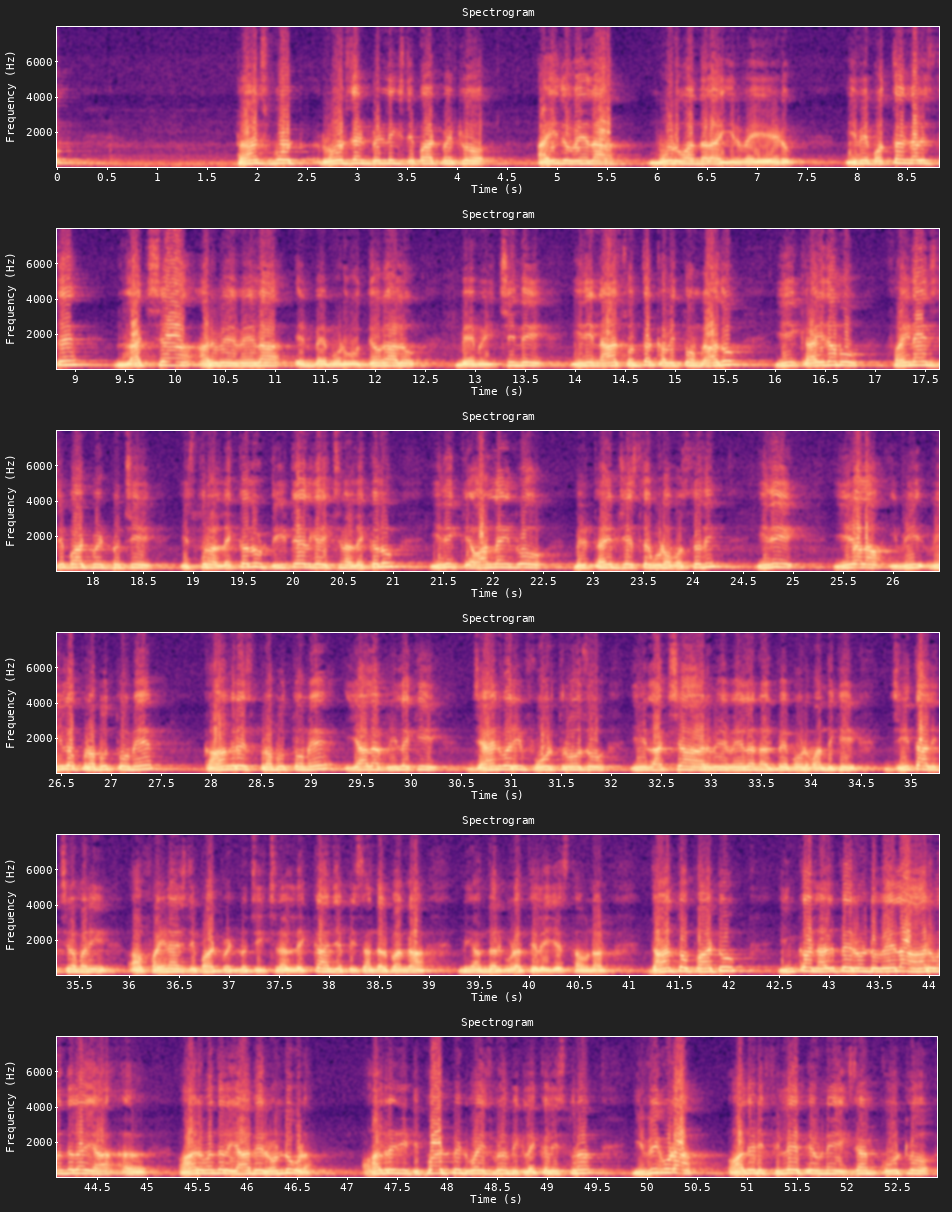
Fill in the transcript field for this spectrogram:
ట్రాన్స్పోర్ట్ రోడ్స్ అండ్ బిల్డింగ్స్ డిపార్ట్మెంట్లో ఐదు వేల మూడు వందల ఇరవై ఏడు. ఇవి మొత్తం కలిస్తే లక్ష అరవై వేల ఎనభై మూడు ఉద్యోగాలు మేము ఇచ్చింది. ఇది నా సొంత కవిత్వం కాదు. ఈ కాగితము ఫైనాన్స్ డిపార్ట్మెంట్ నుంచి ఇస్తున్న లెక్కలు డీటెయిల్గా ఇచ్చిన లెక్కలు ఇది ఆన్లైన్లో మీరు టైప్ చేస్తే కూడా వస్తుంది. ఇది ఇవాళ వీ- వీళ్ళ ప్రభుత్వమే కాంగ్రెస్ ప్రభుత్వమే ఇవాళ వీళ్ళకి జనవరి ఫోర్త్ రోజు ఈ లక్ష అరవై వేల నలభై మూడు మందికి జీతాలు ఇచ్చినామని ఆ ఫైనాన్స్ డిపార్ట్మెంట్ నుంచి ఇచ్చిన లెక్క అని చెప్పి సందర్భంగా మీ అందరికి కూడా తెలియజేస్తా ఉన్నాను. దాంతోపాటు ఇంకా నలభై రెండు వేల ఆరు వందల యా- ఆరు వందల యాభై రెండు కూడా ఆల్రెడీ డిపార్ట్మెంట్ వైజ్ కూడా మీకు లెక్కలు ఇస్తున్నా. ఇవి కూడా ఆల్రెడీ ఫిల్ అయిపోయి ఉన్నాయి. ఎగ్జామ్ కోర్టులో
